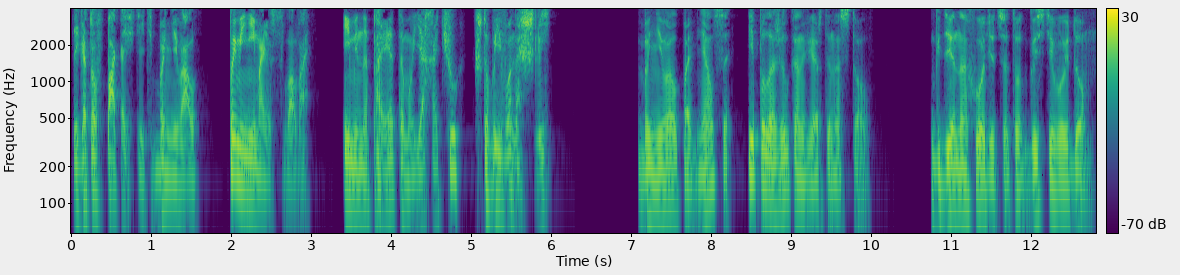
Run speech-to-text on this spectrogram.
и готов пакостить, Бонневал. Помяни мое слово. Именно поэтому я хочу, чтобы его нашли». Бонневал поднялся и положил конверты на стол. «Где находится тот гостевой дом?»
